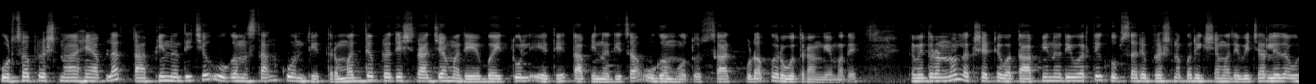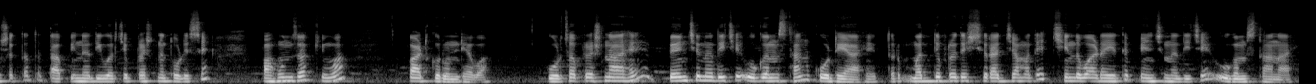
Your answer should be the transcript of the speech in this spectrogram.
पुढचा प्रश्न आहे आपला तापी नदीचे उगमस्थान कोणते? तर मध्य प्रदेश राज्यामध्ये बैतूल येथे तापी नदीचा उगम होतो सातपुडा पर्वतरांगेमध्ये. तर मित्रांनो लक्षात ठेवा तापी नदीवरती खूप सारे प्रश्न परीक्षेमध्ये विचारले जाऊ शकतात. तर तापी नदीवरचे प्रश्न थोडेसे पाहून जा किंवा पाठ करून ठेवा. पुढचा प्रश्न आहे पेंच नदीचे उगमस्थान कोठे आहे? तर मध्य प्रदेश राज्यामध्ये छिंदवाडा येथे पेंच नदीचे उगमस्थान आहे.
